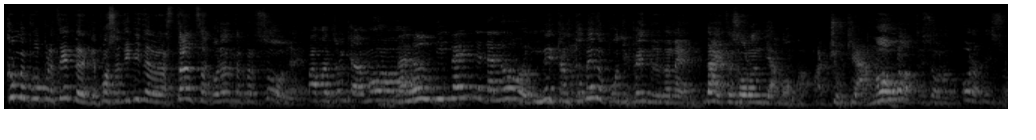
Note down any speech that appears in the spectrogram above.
Come può pretendere che possa dividere la stanza con altre persone? Papà, giochiamo! Ma non dipende da noi! Né tantomeno può dipendere da me. Dai, tesoro, andiamo. Papà, giochiamo! No, tesoro, ora adesso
